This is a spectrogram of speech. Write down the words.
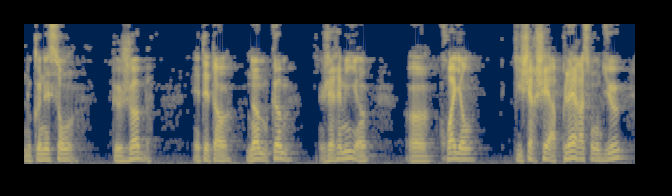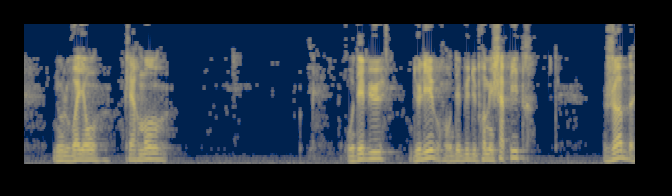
nous connaissons que Job était un homme comme Jérémie, un, croyant qui cherchait à plaire à son Dieu. Nous le voyons clairement au début du livre, au début du premier chapitre. Job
